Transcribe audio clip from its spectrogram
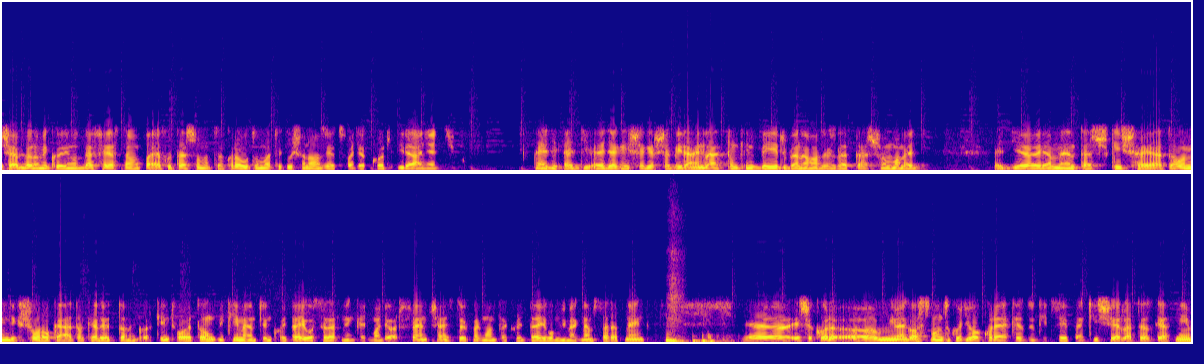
És ebből, amikor én ott befejeztem a pályafutásomat, akkor automatikusan az jött, hogy akkor irány egy, egy, egy, egy egészségesebb irány. Láttunk kint Bécsben az üzlettársammal egy, egy ilyen mentes kis helyet, ahol mindig sorok álltak előtt, amikor kint voltunk. Mi kimentünk, hogy de jó, szeretnénk egy magyar franchise-t, ők megmondták, hogy de jó, mi meg nem szeretnénk. És akkor mi meg azt mondtuk, hogy jó, akkor elkezdünk itt szépen kísérletezgetni,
